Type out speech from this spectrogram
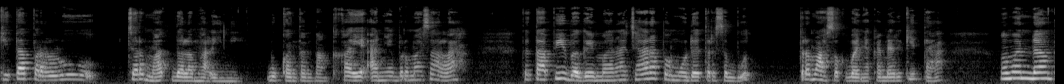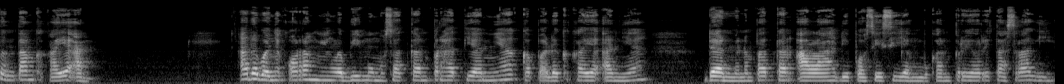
Kita perlu cermat dalam hal ini, bukan tentang kekayaannya bermasalah, tetapi bagaimana cara pemuda tersebut, termasuk kebanyakan dari kita, memandang tentang kekayaan. Ada banyak orang yang lebih memusatkan perhatiannya kepada kekayaannya dan menempatkan Allah di posisi yang bukan prioritas lagi.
